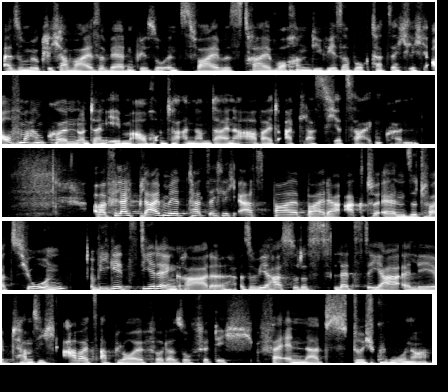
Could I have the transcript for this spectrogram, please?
Also möglicherweise werden wir so in zwei bis drei Wochen die Weserburg tatsächlich aufmachen können und dann eben auch unter anderem deine Arbeit Atlas hier zeigen können. Aber vielleicht bleiben wir tatsächlich erstmal bei der aktuellen Situation. Wie geht's dir denn gerade? Also wie hast du das letzte Jahr erlebt? Haben sich Arbeitsabläufe oder so für dich verändert durch Corona?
